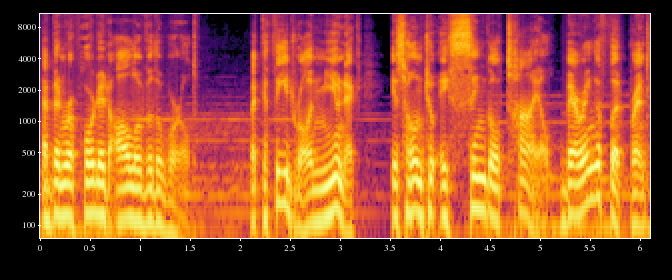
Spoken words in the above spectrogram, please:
have been reported all over the world. a cathedral in Munich, is home to a single tile bearing a footprint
